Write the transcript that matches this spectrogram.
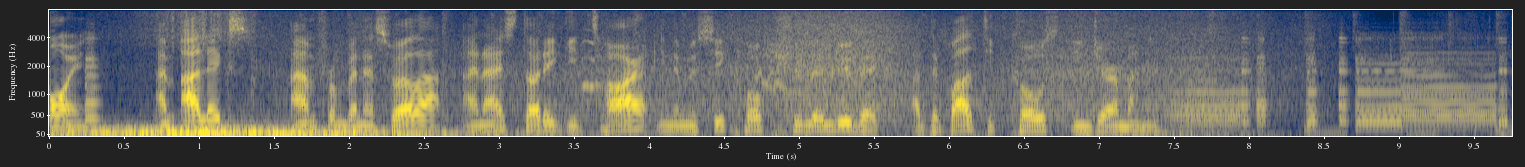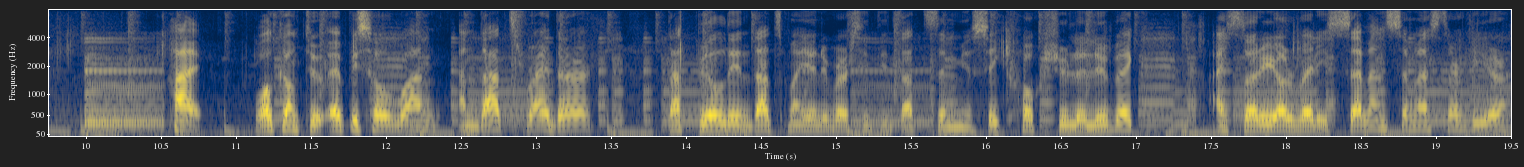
Moin, I'm Alex, I'm from Venezuela and I study guitar in the Musikhochschule Lübeck at the Baltic coast in Germany. Hi, welcome to episode one and that's right there, that building, that's my university, that's the Musikhochschule Lübeck. I study already seven semester here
